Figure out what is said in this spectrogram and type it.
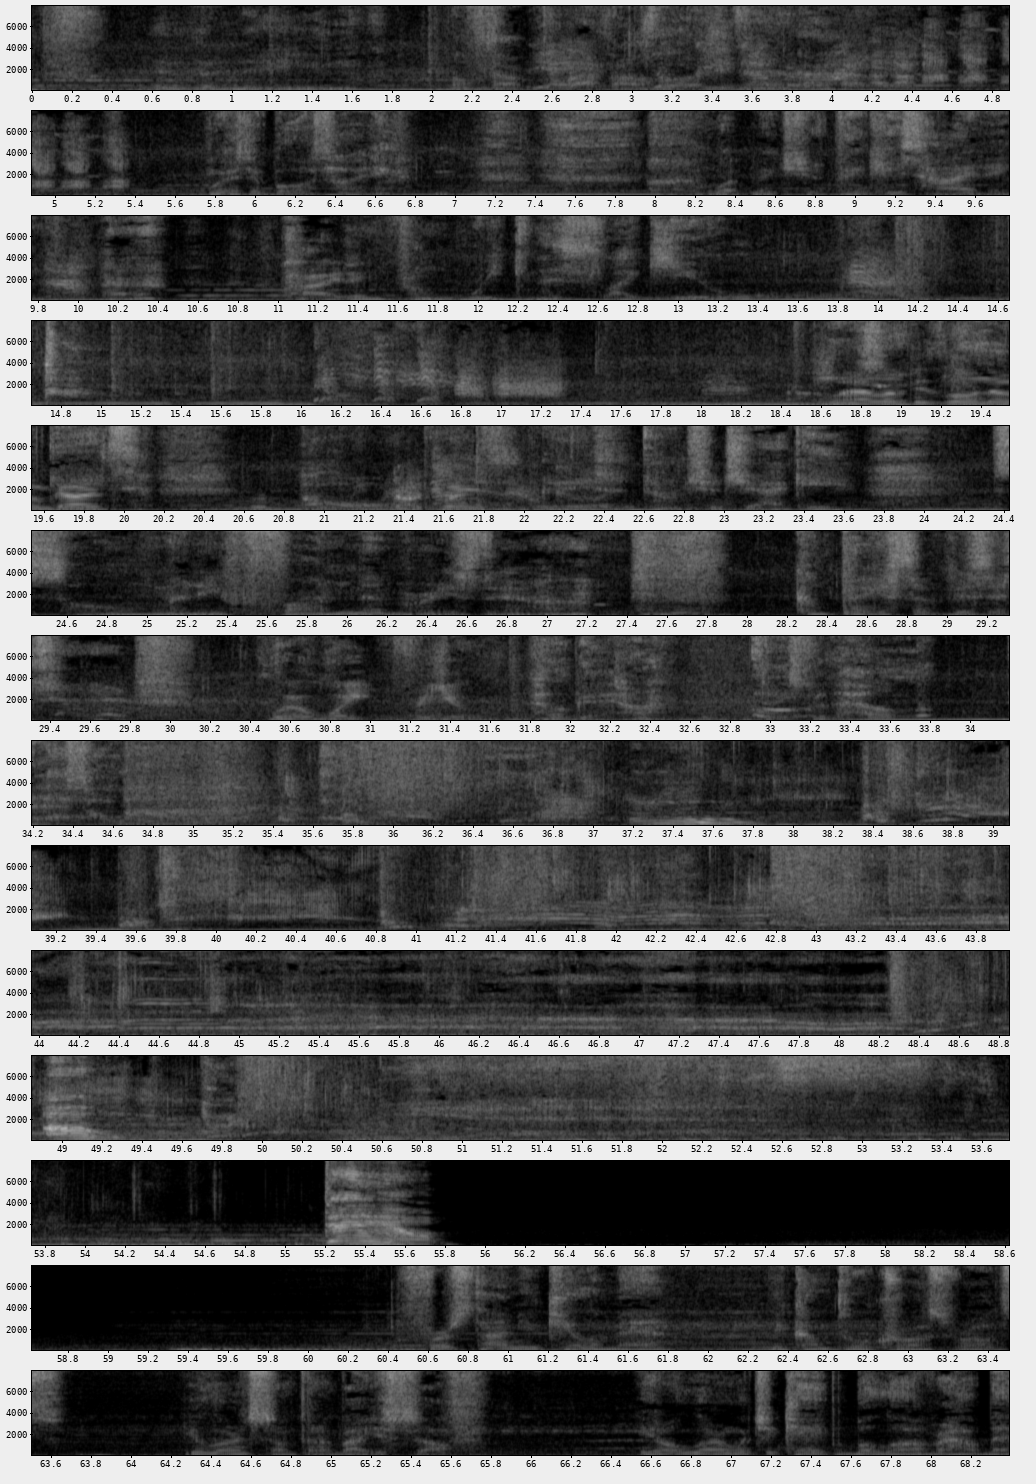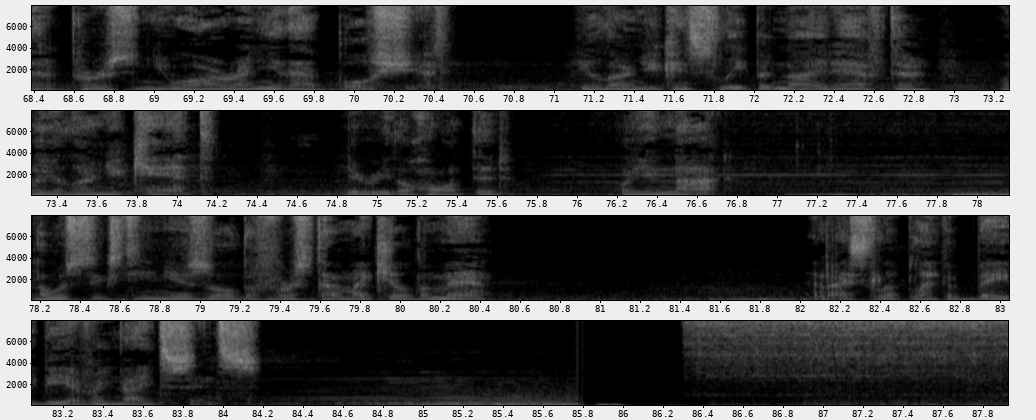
in the name of the Brotherhood. Where's your boss hiding? What makes you think he's hiding, huh? Hiding from weakness like you? Oh, I love these little known guys. Darklings. Good, oh, don't you, Jackie? So many fond memories there, huh? Come pay us a visit. We're waiting for you. Hellgate, huh? Thanks for the help, asshole. Ooh. Oh! Damn! First time you kill a man, you come to a crossroads. You learn something about yourself. You don't learn what you're capable of or how bad a person you are or any of that bullshit. You learn you can sleep at night after, or you learn you can't. You're either haunted, or you're not. I was 16 years old the first time I killed a man. And I slept like a baby every night since.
